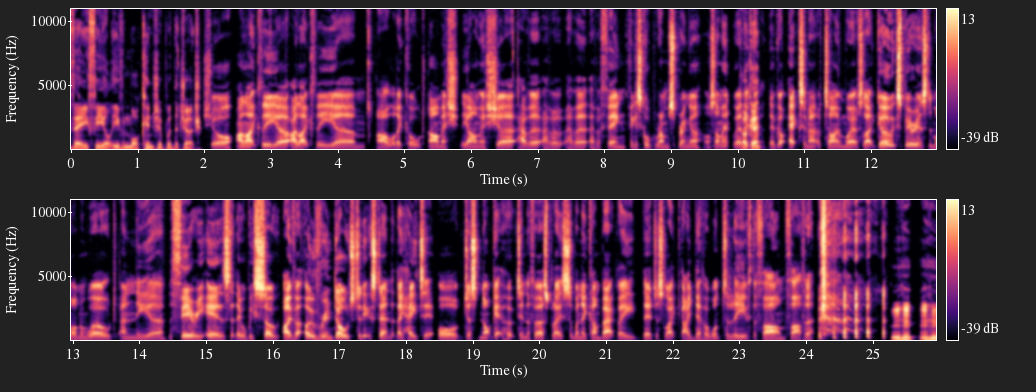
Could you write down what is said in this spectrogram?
they feel even more kinship with the church. Sure, I like the uh, I like the um oh what are they called Amish. The Amish uh, have a have a have a have a thing. I think it's called Rumspringa or something. Where they've, Okay. got, they've got X amount of time where it's like go experience the modern world, and the uh, the theory is that they will be so either overindulged to the extent that they hate it, or just not get hooked in the first place. So when they come back, they they're just like I never want to leave the farm, father. hmm hmm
